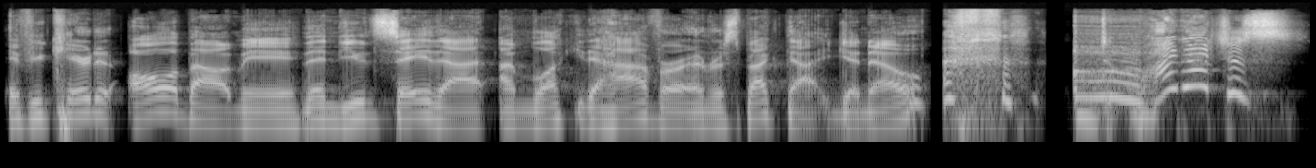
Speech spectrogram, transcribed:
If you cared at all about me, then you'd say that. I'm lucky to have her and respect that, you know? Why not just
